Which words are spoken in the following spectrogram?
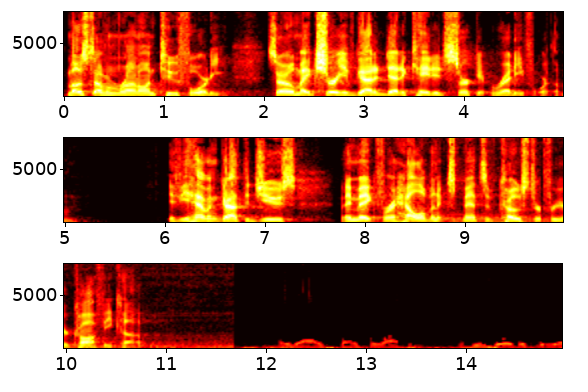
Most of them run on 240, so make sure you've got a dedicated circuit ready for them. If you haven't got the juice, they make for a hell of an expensive coaster for your coffee cup. Hey guys, thanks for watching. If you enjoyed this video,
